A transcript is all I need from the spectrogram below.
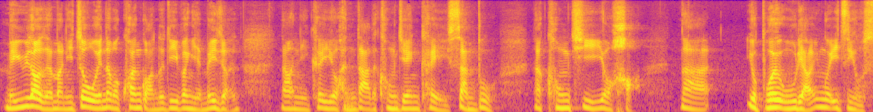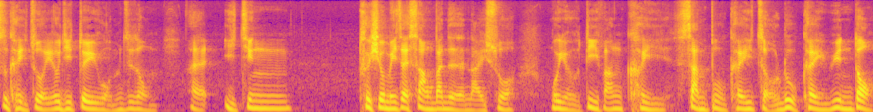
没遇到人嘛。你周围那么宽广的地方也没人，然后你可以有很大的空间可以散步，那空气又好，那又不会无聊，因为一直有事可以做。尤其对于我们这种呃已经退休没在上班的人来说，我有地方可以散步，可以走路，可以运动。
